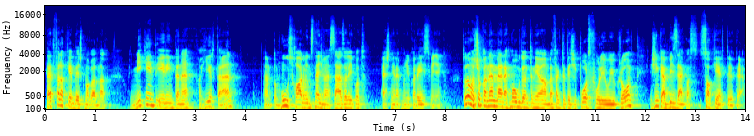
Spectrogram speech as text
tedd fel a kérdést magadnak, hogy miként érintene, ha hirtelen, nem tudom, 20-30-40 százalékot esnének mondjuk a részvények. Tudom, hogy sokan nem mernek maguk dönteni a befektetési portfóliójukról, és inkább bízzák a szakértőkre.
